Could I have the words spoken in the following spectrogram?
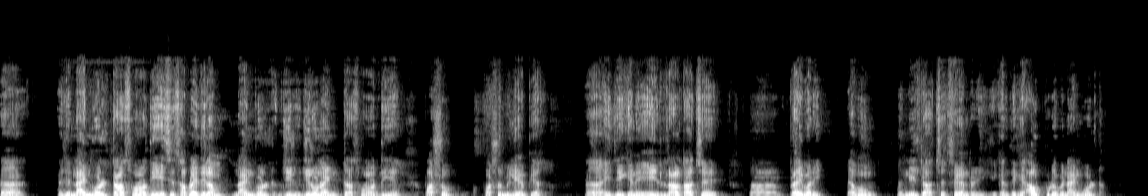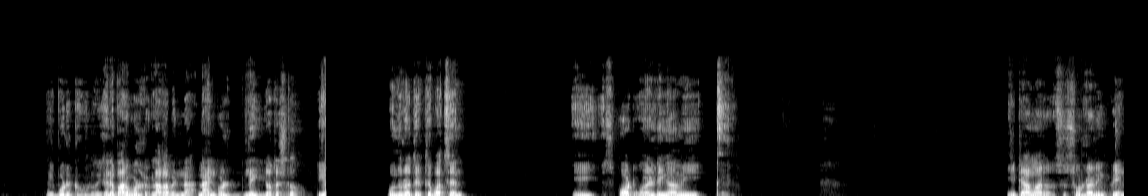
হ্যাঁ? এই যে নাইন ভোল্ট ট্রান্সফর্মার দিয়ে এসি সাপ্লাই দিলাম nine volt zero nine transformer দিয়ে পাঁচশো পাঁচশো মিলি অ্যাম্পিয়ার হ্যাঁ? এই যে এখানে এই লালটা হচ্ছে প্রাইমারি এবং নীলটা হচ্ছে সেকেন্ডারি এখান থেকে আউটপুট হবে নাইন ভোল্ট এই বোর্ডে ঢুকলো। এখানে বারো ভোল্ট লাগাবেন না নাইন ভোল্ট দিলেই যথেষ্ট, ঠিক আছে? বন্ধুরা দেখতে পাচ্ছেন, এই স্পট ওয়েল্ডিং আমি এটা আমার সোল্ডারিং পেন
